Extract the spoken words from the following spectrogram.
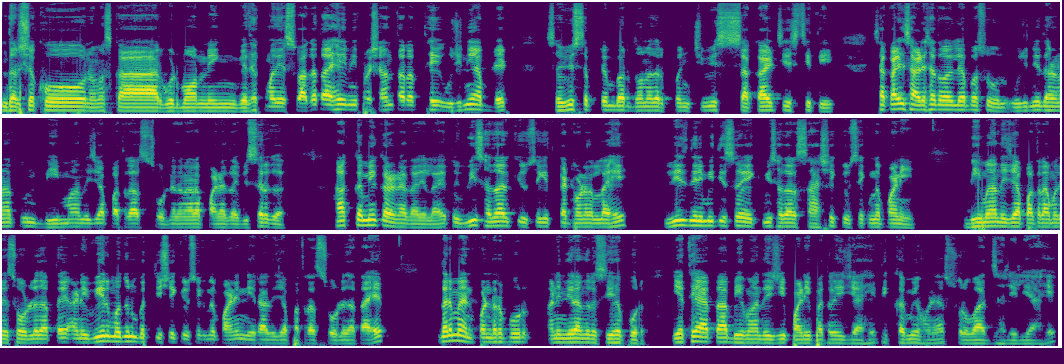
दर्शक हो नमस्कार. गुड मॉर्निंग वेधकमध्ये स्वागत आहे. मी प्रशांत हे उजनी अपडेट. सव्वीस सप्टेंबर दोन हजार पंचवीस सकाळची स्थिती. सकाळी साडेसात वाजल्यापासून उजनी धरणातून भीमा नदीच्या पात्रात सोडण्यात येणारा पाण्याचा विसर्ग हा कमी करण्यात आलेला आहे. तो वीस हजार क्युसेक इतका ठेवण्यात आला आहे. वीज निर्मितीसह एकवीस हजार सहाशे क्युसेकनं पाणी भीमा नदीच्या पात्रामध्ये सोडलं जात आहे आणि वीरमधून बत्तीसशे क्युसेकनं पाणी नीरा नदीच्या पात्रात सोडलं जात आहे. दरम्यान पंढरपूर आणि निरांद्रसिंहपूर येथे आता भीमा नदीची पाणी पातळी जी आहे ती कमी होण्यास सुरुवात झालेली आहे.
